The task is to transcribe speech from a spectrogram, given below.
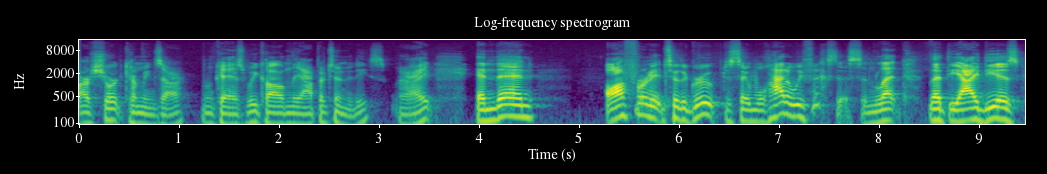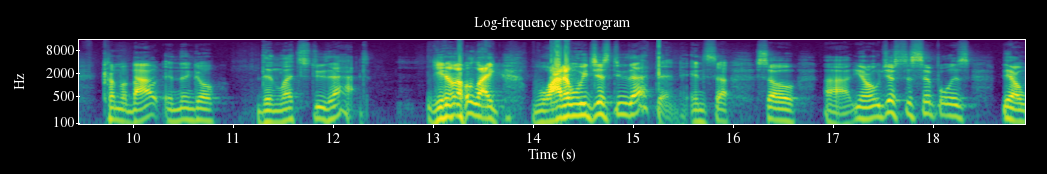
our shortcomings are, okay, as we call them the opportunities, all right? And then offering it to the group to say, well, how do we fix this? And let let the ideas come about and then go, then let's do that. You know, like why don't we just do that then? And so so uh, you know, just as simple as, you know,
